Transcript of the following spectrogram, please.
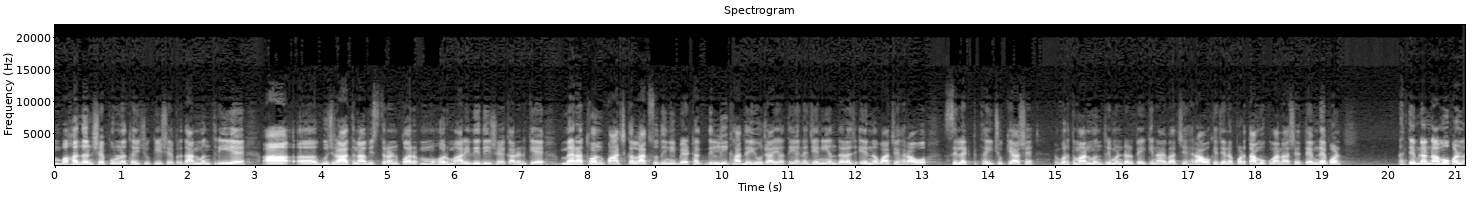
મહદઅંશે પૂર્ણ થઈ ચૂકી છે. પ્રધાનમંત્રીએ આ ગુજરાતના વિસ્તરણ પર મોહર મારી દીધી છે, કારણ કે મેરેથોન પાંચ કલાક સુધીની બેઠક દિલ્હી ખાતે યોજાઈ હતી અને જેની અંદર જ એ નવા ચહેરાઓ સિલેક્ટ થઈ ચૂક્યા છે. વર્તમાન મંત્રીમંડળ પૈકીના એવા ચહેરાઓ કે જેને પડતા મૂકવાના છે, તેમને પણ તેમના નામો પણ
